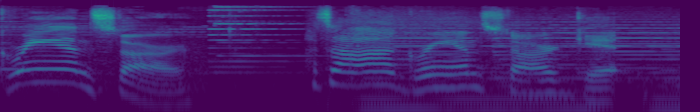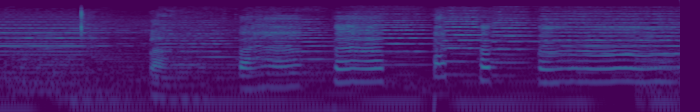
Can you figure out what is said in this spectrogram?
Grand Star. Huzzah, Grand Star ba, ba, ba, ba.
